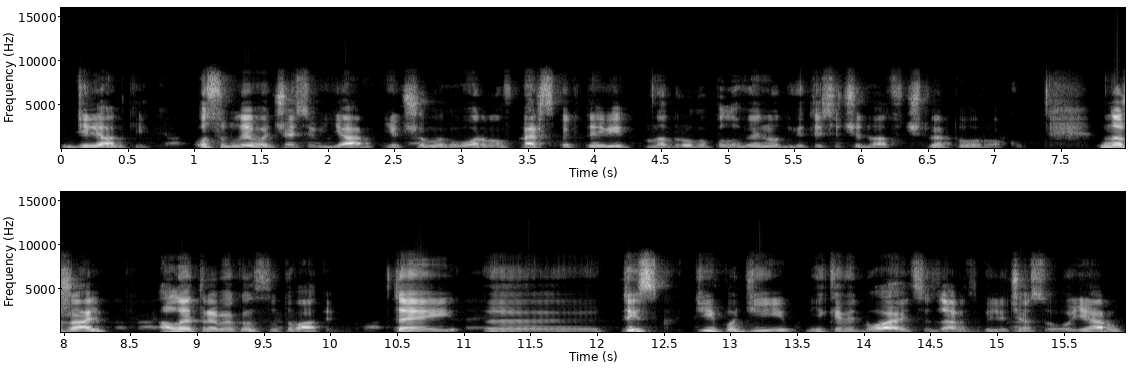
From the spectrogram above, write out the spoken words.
ділянки, особливо часів яр, якщо ми говоримо в перспективі на другу половину 2024 року. На жаль, але треба констатувати той е, тиск, ті події, які відбуваються зараз біля часового яру,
